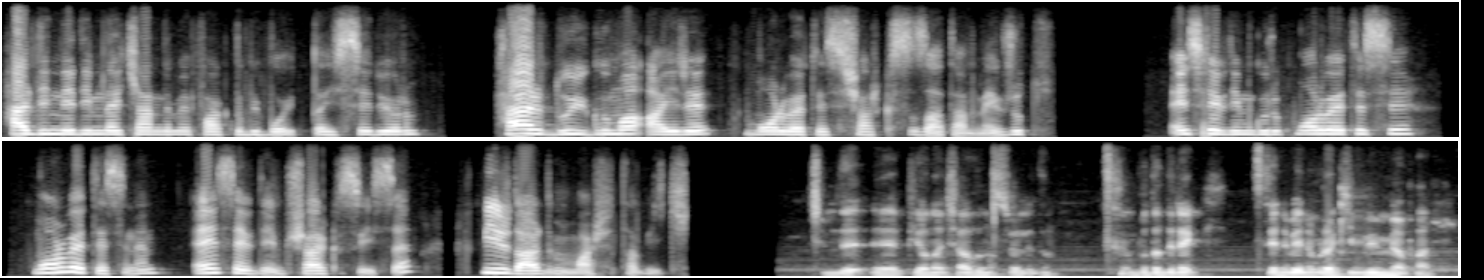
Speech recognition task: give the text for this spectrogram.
Her dinlediğimde kendimi farklı bir boyutta hissediyorum. Her duyguma ayrı Mor ve Ötesi şarkısı zaten mevcut. En sevdiğim grup Mor ve Ötesi. Mor ve Ötesi'nin en sevdiğim şarkısı ise Bir Derdim Var tabii ki. Şimdi e, piyano çaldığını söyledin. Bu da direkt seni benim rakibim yapar.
